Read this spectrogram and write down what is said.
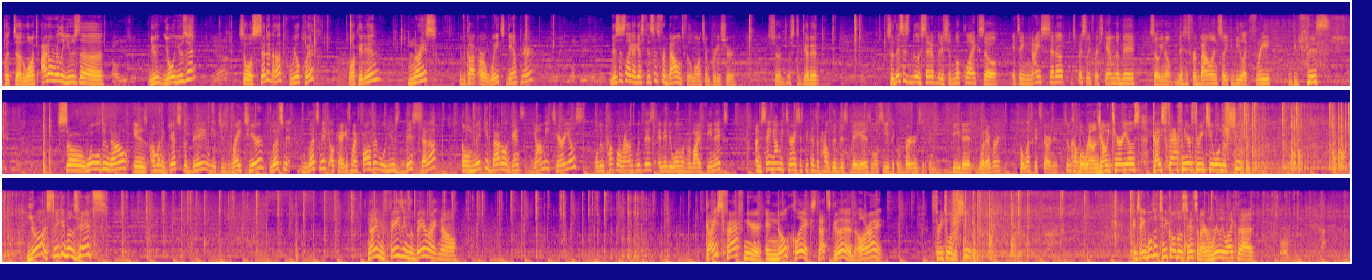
Put uh, the launch. I don't really use the... I'll use it. You, you'll use it? Yeah. So we'll set it up real quick. Lock it in. Nice. We've got our weight dampener. This is like, I guess, this is for balance for the launch, I'm pretty sure. So just to get it. So this is the setup that it should look like. So it's a nice setup, especially for a stamina bay. So, you know, this is for balance, so you can be like free and do this. So what we'll do now is I'm gonna get to the bay, which is right here. Let's, ma let's make, okay, I guess my Fafnir will use this setup and we'll make it battle against Yami Terios. We'll do a couple rounds with this and maybe one with Revive Phoenix. I'm saying Yami Terios just because of how good this bay is, and we'll see if it can burst, if it can beat it, whatever. But let's get started. Do a couple rounds. Yami Terios, Geist Fafnir, 3, 2, 1, go shoot. Yo, it's taking those hits. Not even phasing the bay right now. Geist Fafnir and no clicks. That's good. All right. Three, two, one, go shoot. It's able to take all those hits, and I really like that.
